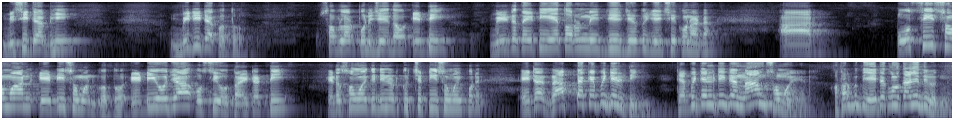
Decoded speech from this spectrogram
বিসিটা ভি বিডিটা কত? সবলার পরিচয় দাও এটি বিডিটা তো এটি এ তরণ যেহেতু যেছে কোনাটা। আর ওসি সমান এডি সমান কত? এডি ও যা, ওসি ও তা, এটা টি। এটা সময়কে ডিনোট করছে টি সময় পরে। এটা গ্রাফটা ক্যাপিটাল টি। ক্যাপিটাল টিটা নাম সময়ের। কথার প্রতি এটা কোনো কাজে দিবে না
